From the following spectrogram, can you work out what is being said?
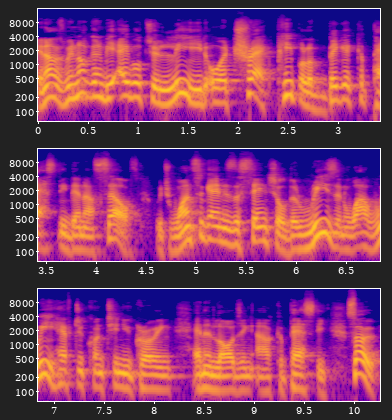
In other words, we're not going to be able to lead or attract people of bigger capacity than ourselves, which once again is essential, the reason why we have to continue growing and enlarging our capacity. So,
